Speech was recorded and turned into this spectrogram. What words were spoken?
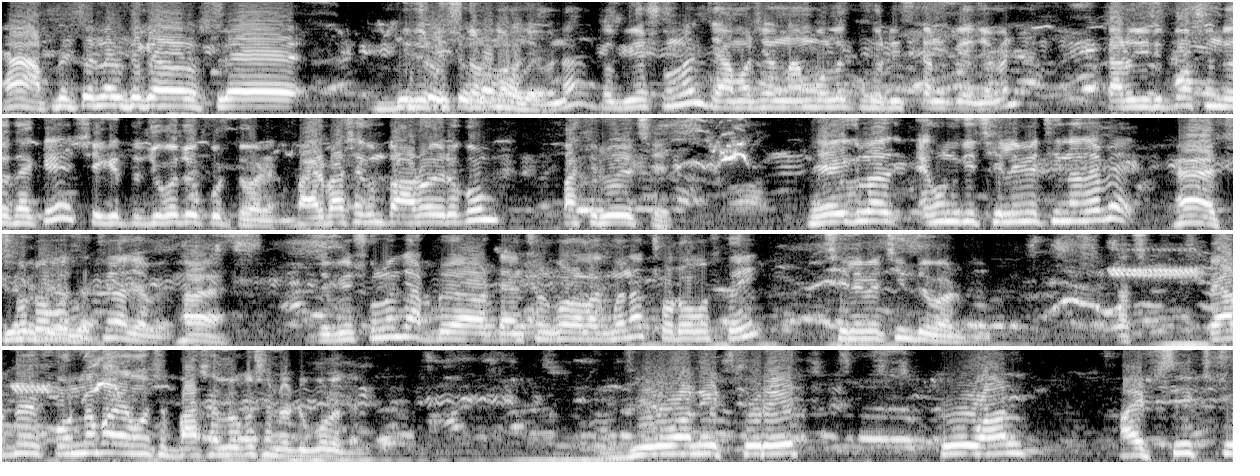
হ্যাঁ আপনার চ্যানেল থেকে আসলে ডিসকাউন্ট পাওয়া যাবে না? তো শুনলেন যে আমার নাম বললে কিছু ডিসকাউন্ট পেয়ে যাবেন। কারও যদি পছন্দ থাকে সেক্ষেত্রে যোগাযোগ করতে পারেন। ভাইয়ের বাসায় কিন্তু আরও এরকম পাখি রয়েছে। এগুলো এখন কি ছেলে মেয়ে চেনা যাবে? হ্যাঁ ছোট অবস্থায় চেনা যাবে? হ্যাঁ। বিয়ে শুনলেন যে আপনার টেনশন করা লাগবে না ছোট অবস্থায় ছেলে মেয়ে চিনতে পারবেন আচ্ছা ভাই আপনার ফোন নাম্বার এবং বাসার লোকেশনটা একটু বলে দেন। Zero one eight four eight two one five six two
